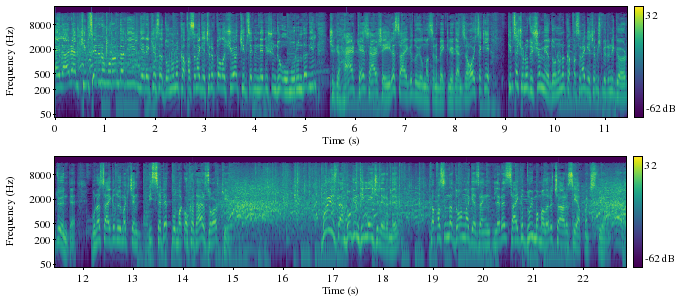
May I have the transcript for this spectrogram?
el alem kimsenin umurunda değil. Gerekirse donunu kafasına geçirip dolaşıyor. Kimsenin ne düşündüğü umurunda değil. Çünkü herkes her şeyiyle saygı duyulmasını bekliyor kendisine. Oysa ki kimse şunu düşünmüyor. Donunu kafasına geçirmiş birini gördüğünde buna saygı duymak için bir sebep bulmak o kadar zor ki. Bu yüzden bugün dinleyicilerimi kafasında donla gezenlere saygı duymamaları çağrısı yapmak istiyorum. Evet.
